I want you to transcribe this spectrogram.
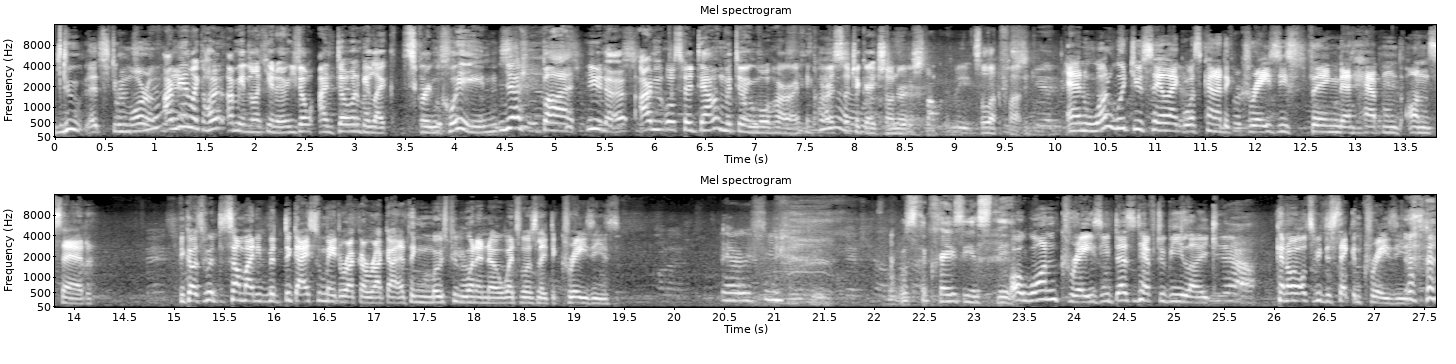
do let's do more of I mean, like, I mean, like, you know, you don't. I don't want to be like scream queen. Yeah. But you know, I'm also down with doing more horror. I think horror is such a great genre. It's a lot of fun. And what would you say like was kind of the craziest thing that happened on set? Because with somebody, with the guys who made RackaRacka, I think most people want to know what was like the craziest. There are a few. What's the craziest thing? Or one crazy. It doesn't have to be like. Yeah. Can I also be the second craziest.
